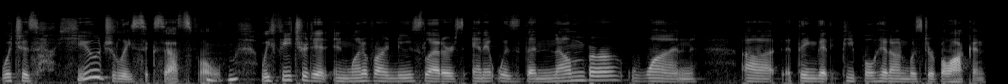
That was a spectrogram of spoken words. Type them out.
which is hugely successful. We featured it in one of our newsletters, and it was the number one uh, thing that people hit on was Der Blokken.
